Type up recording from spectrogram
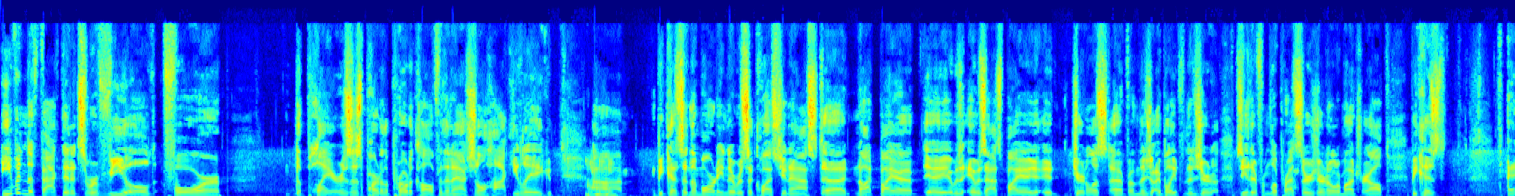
even the fact that it's revealed for the players as part of the protocol for the National Hockey League. Mm-hmm. Um, because in the morning there was a question asked, uh, not by a, uh, it was it was asked by a, a journalist uh, from the, I believe from the journal, it's either from La Presse or Journal of Montreal, because. Uh,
